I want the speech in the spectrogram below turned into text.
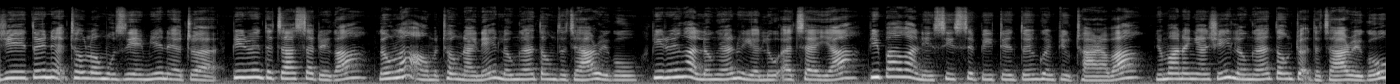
အရေးသွေးနဲ့ထုတ်လုပ်မှုစရိတ်မြင့်တဲ့အတွက်ပြည်တွင်းတကြားဆက်တွေကလုံလောက်အောင်မထုတ်နိုင်တဲ့လုပ်ငန်းသုံးတကြားတွေကိုပြည်တွင်းကလုပ်ငန်းတွေရဲ့လိုအပ်ချက်အရပြည်ပကနေစီစစ်ပြီးတင်သွင်းခွင့်ပြုထားတာပါမြန်မာနိုင်ငံရှိလုပ်ငန်းသုံးအတွက်တကြားတွေကို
